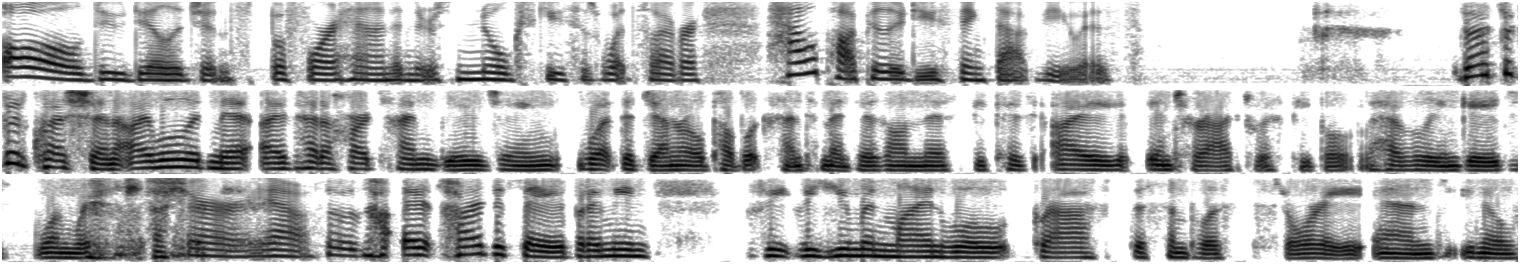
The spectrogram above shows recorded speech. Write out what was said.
all due diligence beforehand, and there's no excuses whatsoever. How popular do you think that view is? That's a good question. I will admit I've had a hard time gauging what the general public sentiment is on this because I interact with people heavily engaged one way or the other. Sure, yeah. So it's hard to say, but I mean, the, the human mind will grasp the simplest story, and you know,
